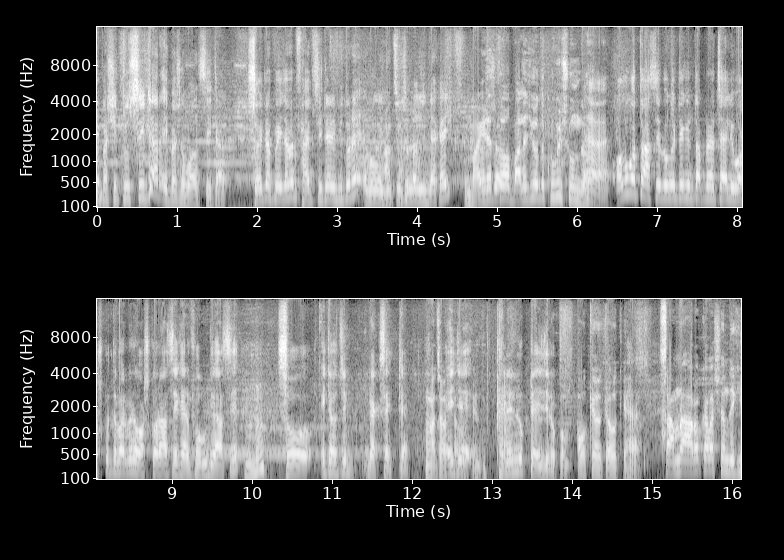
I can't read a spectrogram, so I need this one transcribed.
এই পাশে টু সিটার এই পাশে ওয়ান সিটার সো এটা পেয়ে যাবেন ফাইভ সিটারের ভিতরে এবং এই আচ্ছা। পিছনটা যদি দেখাই বাইরে তো বালিশগুলো তো খুবই সুন্দর। হ্যাঁ অবগত আছে এবং এটা কিন্তু আপনারা চাইলে ওয়াশ করতে পারবেন ওয়াশ করা আছে এখানে ফোম দেওয়া আছে। সো এটা হচ্ছে ব্যাক সাইডটা আচ্ছা, এই যে ফ্যানের লুকটা এই যেরকম। ওকে ওকে ওকে হ্যাঁ। সো আমরা আরও কালেকশন দেখি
